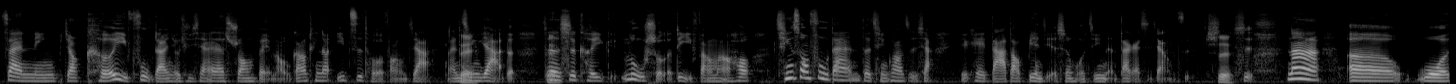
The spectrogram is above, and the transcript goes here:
在您比较可以负担，尤其现在在双北嘛，我刚刚听到一字头的房价，蛮惊讶的，真的是可以入手的地方，然后轻松负担的情况之下，也可以达到便捷的生活机能，大概是这样子。是是。那呃，我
